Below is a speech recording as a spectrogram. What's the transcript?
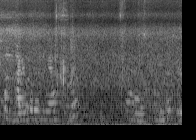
খুব ভারী করে নিয়ে আসছে হ্যাঁ ফোনটা ফেলে রাস্তার উপরে বসে রয়েছে বুড়িটা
